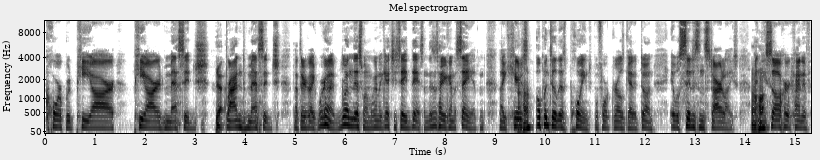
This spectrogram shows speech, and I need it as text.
corporate PR PR'd message, Yeah. brand message that they're like, we're gonna run this one, we're gonna get you say this, and this is how you're gonna say it, and like here's up until this point before girls get it done, it was Citizen Starlight, and you saw her kind of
